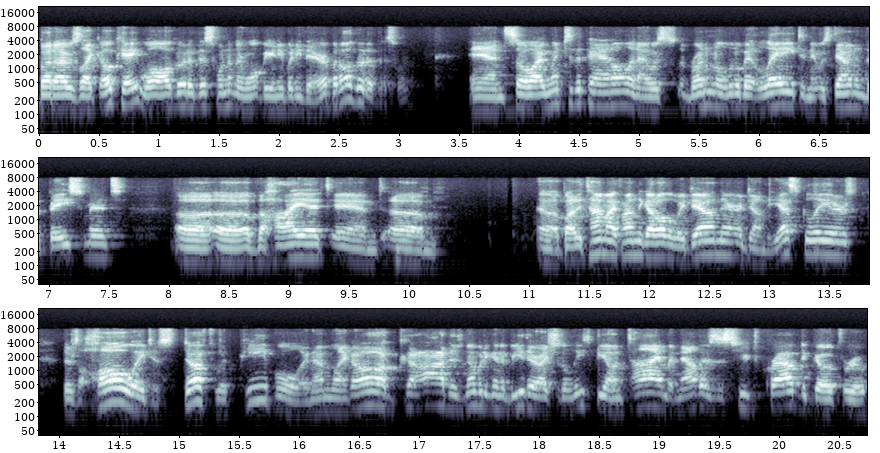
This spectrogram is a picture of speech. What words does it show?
but I was like, okay, well, I'll go to this one and there won't be anybody there, but I'll go to this one. And so I went to the panel and I was running a little bit late and it was down in the basement uh, uh, of the Hyatt. And um, uh, by the time I finally got all the way down there and down the escalators, there's a hallway just stuffed with people. And I'm like, oh God, there's nobody going to be there. I should at least be on time. But now there's this huge crowd to go through.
